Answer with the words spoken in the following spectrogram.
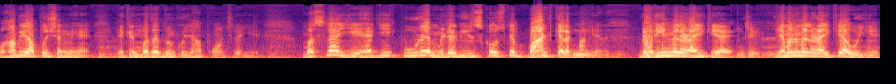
वहाँ भी अपोजिशन में है लेकिन मदद उनको जहाँ पहुँच रही है। मसला ये है जी पूरे मिडिल ईस्ट को उसने बांट के रखा है। बहरीन में लड़ाई किया है यमन में लड़ाई क्या हुई है?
